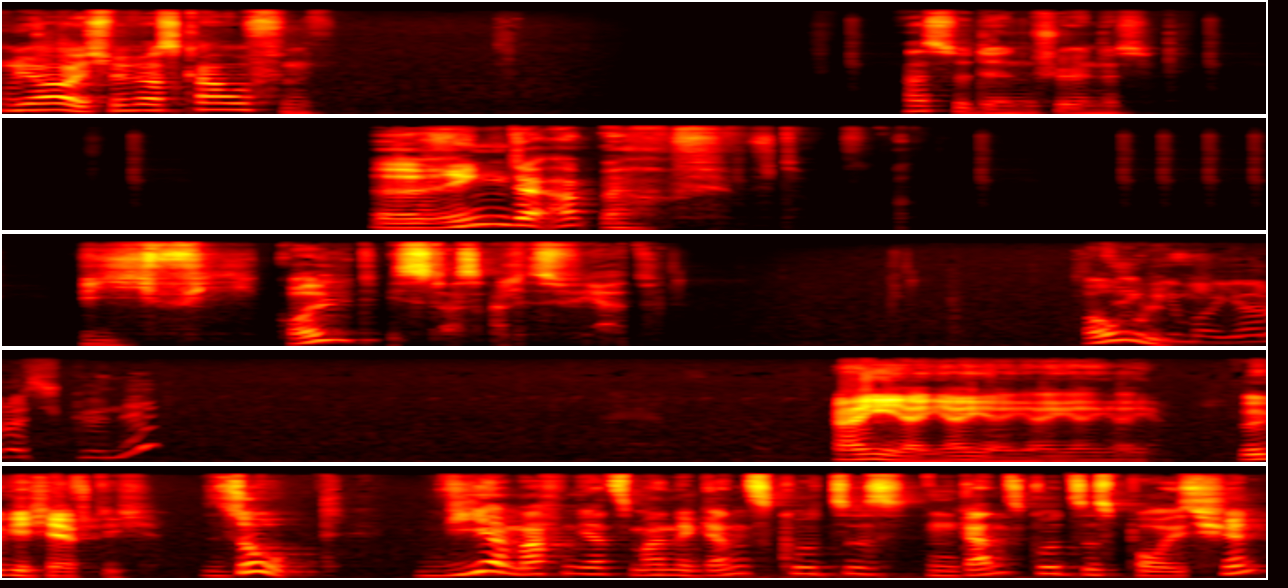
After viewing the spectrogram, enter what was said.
Ja, ich will was kaufen. Hast du denn Schönes? Äh, Ring der Ab... Ach, wie viel Gold ist das alles wert? Holy. Eieieiei. Wirklich heftig. So, wir machen jetzt mal eine ganz kurzes, ein ganz kurzes Päuschen.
